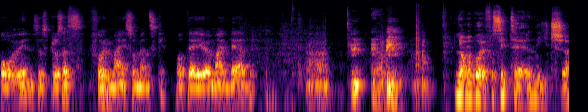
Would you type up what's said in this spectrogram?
overvinnelsesprosess for meg som menneske. Og at det gjør meg bedre. La meg bare få sitere Nietzsche.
